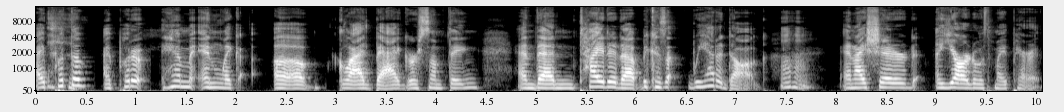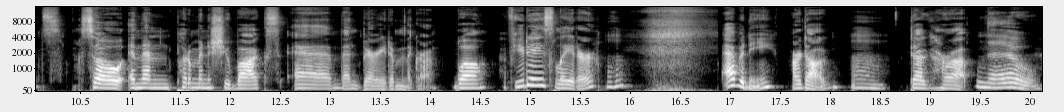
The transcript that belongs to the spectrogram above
I put the I put him in like a glad bag or something, and then tied it up because we had a dog, hmm and I shared a yard with my parents. So and then put him in a shoebox and then buried him in the ground. Well, a few days later, Mhm. Ebony, our dog, Mm. dug her up, No.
